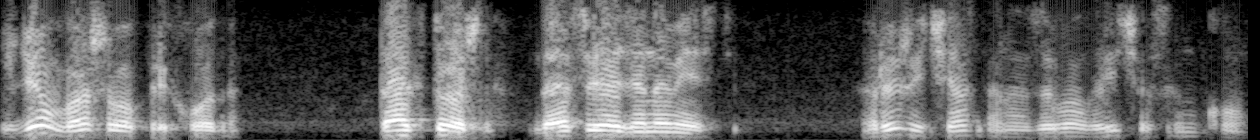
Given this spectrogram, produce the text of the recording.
Ждем вашего прихода. «Так точно. До связи на месте». Рыжий часто называл Рича сынком.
